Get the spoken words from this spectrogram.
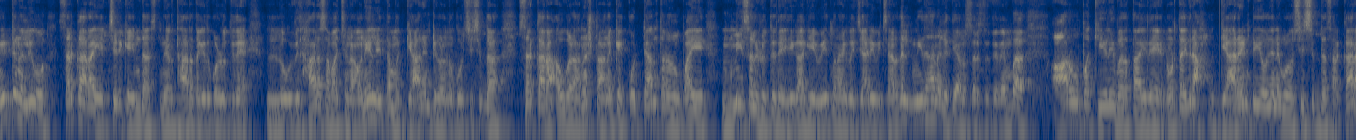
ನಿಟ್ಟಿನಲ್ಲಿಯೂ ಸರ್ಕಾರ ಎಚ್ಚರಿಕೆಯಿಂದ ನಿರ್ಧಾರ ತೆಗೆದುಕೊಳ್ಳುತ್ತಿದೆ. ವಿಧಾನಸಭಾ ಚುನಾವಣೆಯಲ್ಲಿ ತಮ್ಮ ಗ್ಯಾರಂಟಿಗಳನ್ನು ಘೋಷಿಸಿದ್ದ ಸರ್ಕಾರ ಅವುಗಳ ಅನುಷ್ಠಾನಕ್ಕೆ ಕೋಟ್ಯಾಂತರ ರೂಪಾಯಿ ಮೀಸಲಿಡುತ್ತಿದೆ. ಹೀಗಾಗಿ ವೇತನ ಆಯೋಗ ಜಾರಿ ವಿಚಾರದಲ್ಲಿ ನಿಧಾನಗತಿ ಅನುಸರಿಸುತ್ತಿದೆ ಎಂಬ ಆರೋಪ ಕೇಳಿ ಬರ್ತಾ ಇದೆ. ನೋಡ್ತಾ ಇದ್ರಾ ಗ್ಯಾರಂಟಿ ಯೋಜನೆ ಘೋಷಿಸಿದ್ದ ಸರ್ಕಾರ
